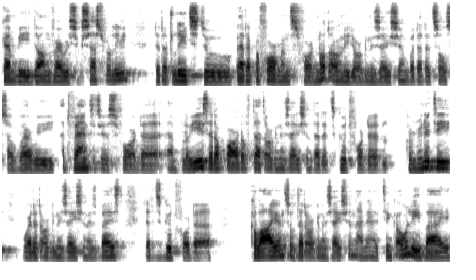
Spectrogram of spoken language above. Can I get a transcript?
can be done very successfully, that it leads to better performance for not only the organization, but that it's also very advantageous for the employees that are part of that organization, that it's good for the community where that organization is based, that it's good for the clients of that organization. And I think only by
